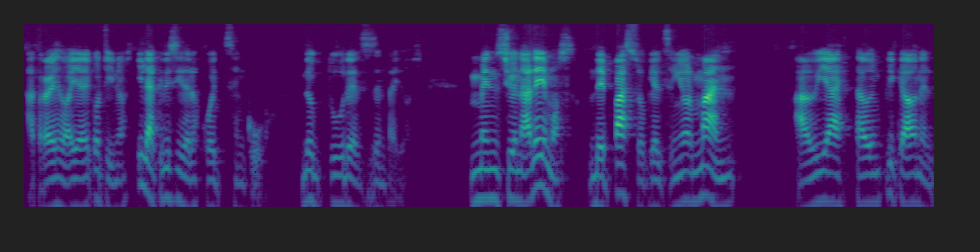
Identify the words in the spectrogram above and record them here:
a través de Bahía de Cochinos y la crisis de los cohetes en Cuba, de octubre del 62. Mencionaremos de paso que el señor Mann había estado implicado en el,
